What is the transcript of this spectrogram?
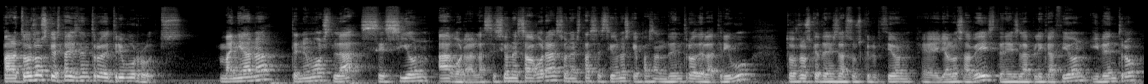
Para todos los que estáis dentro de Tribu Roots, mañana tenemos la sesión Ágora. Las sesiones Ágora son estas sesiones que pasan dentro de la tribu. Todos los que tenéis la suscripción eh, ya lo sabéis, tenéis la aplicación y dentro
